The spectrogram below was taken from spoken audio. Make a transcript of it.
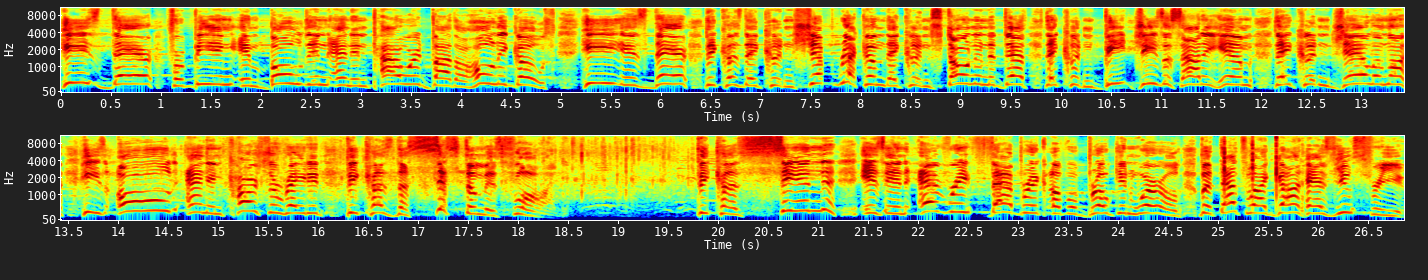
He's there for being emboldened and empowered by the Holy Ghost. He is there because they couldn't shipwreck him, they couldn't stone him to death, they couldn't beat Jesus out of him, they couldn't jail him long. He's old and incarcerated because the system is flawed because sin is in every fabric of a broken world. But that's why God has use for you.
